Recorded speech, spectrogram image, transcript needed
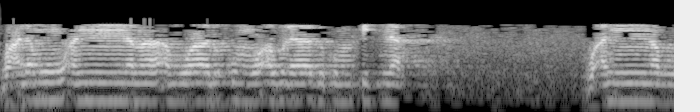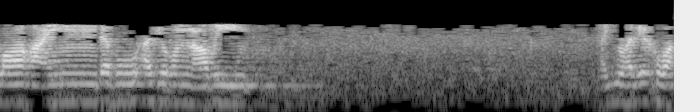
واعلموا أنما أموالكم وأولادكم فتنة وأن الله عنده أجر عظيم. أيها الإخوة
